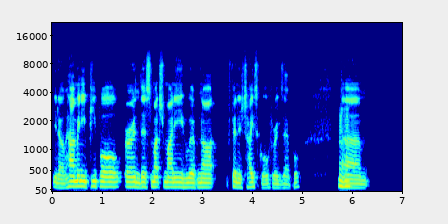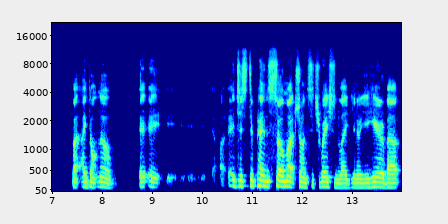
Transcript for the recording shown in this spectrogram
you know, how many people earn this much money who have not finished high school, for example. Mhm. Um, but I don't know. It, it, it just depends so much on situation. Like you know, you hear about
